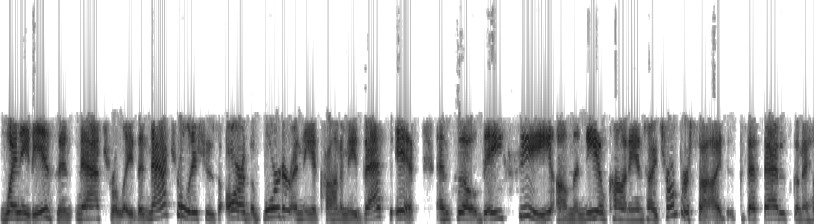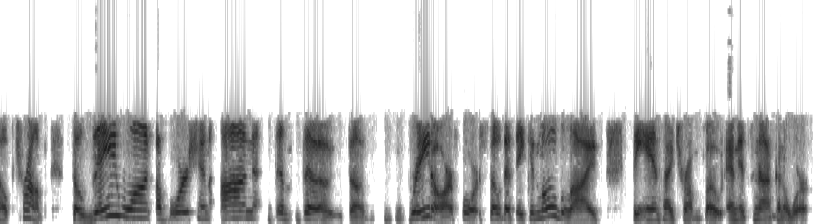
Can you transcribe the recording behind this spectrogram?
when it isn't naturally. The natural issues are the border and the economy. That's it. And so they see on the neocon anti-Trumper side that that is going to help Trump. So they want abortion on the, the, the radar for, so that they can mobilize the anti-Trump vote, and it's not going to work.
